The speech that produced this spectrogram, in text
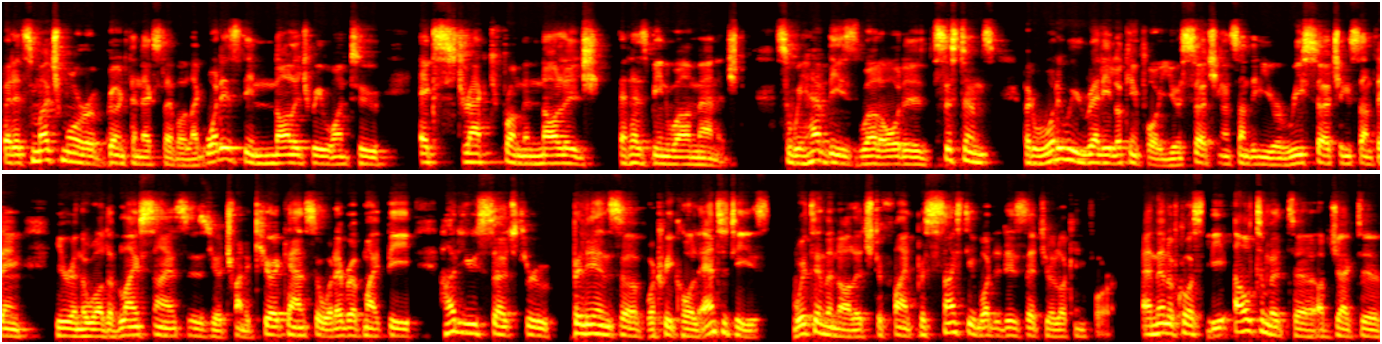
but it's much more of going to the next level. Like, what is the knowledge we want to extract from the knowledge that has been well managed. So we have these well ordered systems, but what are we really looking for? You're searching on something, you're researching something, you're in the world of life sciences, you're trying to cure cancer, whatever it might be. How do you search through billions of what we call entities within the knowledge to find precisely what it is that you're looking for? And then, of course, the ultimate uh, objective,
